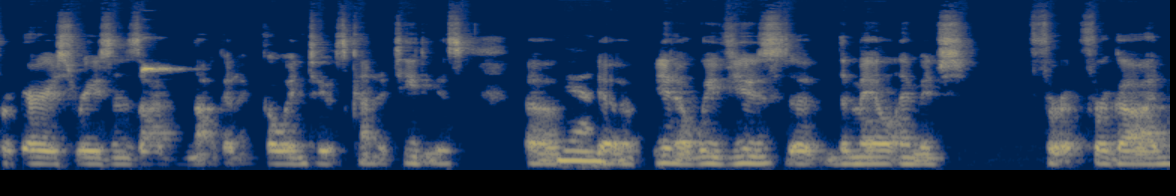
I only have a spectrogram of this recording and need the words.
for various reasons, I'm not going to go into. It's kind of tedious. Uh, yeah. uh, you know, we've used the, the male image for for God,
